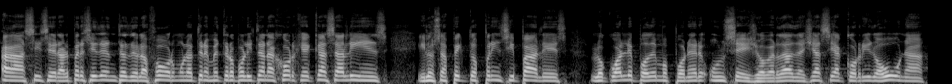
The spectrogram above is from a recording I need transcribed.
Así será el presidente de la Fórmula 3 Metropolitana, Jorge Casalins, y los aspectos principales, lo cual le podemos poner un sello, ¿verdad? Ya se ha corrido una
